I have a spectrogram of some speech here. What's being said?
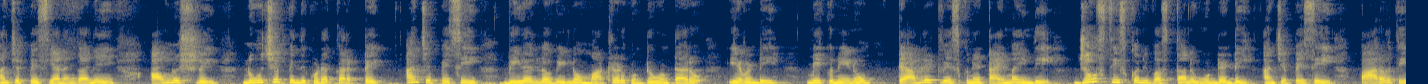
అని చెప్పేసి అనగానే అవును శ్రీ నువ్వు చెప్పింది కూడా కరెక్టే అని చెప్పేసి వీళ్ళల్లో వీళ్ళు మాట్లాడుకుంటూ ఉంటారు. ఏవండి? మీకు నేను ట్యాబ్లెట్ వేసుకునే టైం అయింది. జ్యూస్ తీసుకొని వస్తాను ఉండండి అని చెప్పేసి పార్వతి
